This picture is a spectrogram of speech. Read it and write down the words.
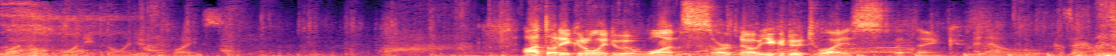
Black Ops 1, you can only do it twice. I thought you could only do it once, or no, you could do it twice. I think. I know, because I remember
